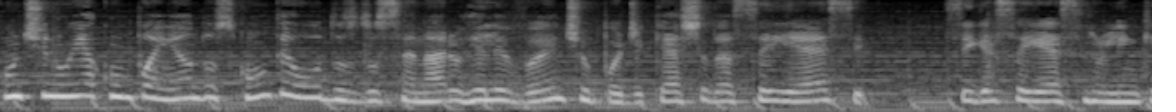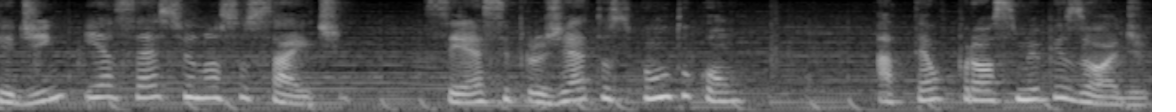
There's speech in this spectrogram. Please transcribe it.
Continue acompanhando os conteúdos do Cenário Relevante, o podcast da CIS. Siga a CIS no LinkedIn e acesse o nosso site csprojetos.com. Até o próximo episódio.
